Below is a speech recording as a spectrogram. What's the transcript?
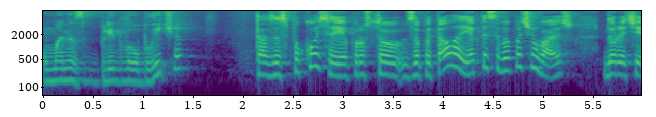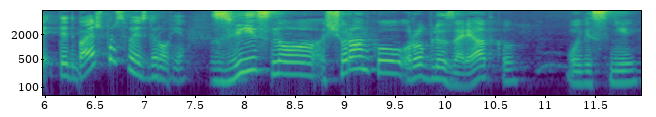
У мене зблідло обличчя? Та заспокойся, я просто запитала, як ти себе почуваєш. До речі, ти дбаєш про своє здоров'я? Звісно, щоранку роблю зарядку у вісні.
